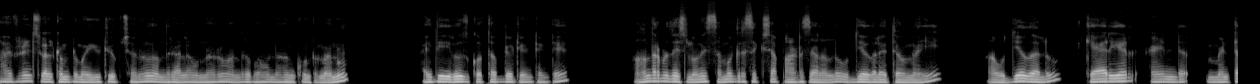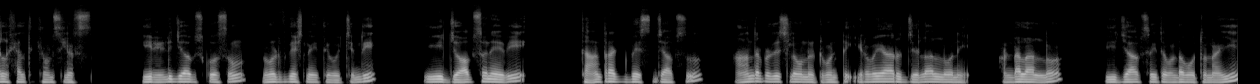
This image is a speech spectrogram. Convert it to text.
Hi friends welcome to my YouTube channel. అందరూ ఎలా ఉన్నారు? అందరూ బాగున్నారు అనుకుంటున్నాను. అయితే ఈరోజు కొత్త అప్డేట్ ఏంటంటే ఆంధ్రప్రదేశ్లోని సమగ్ర శిక్ష పాఠశాలల్లో ఉద్యోగాలు అయితే ఉన్నాయి. ఆ ఉద్యోగాలు career and mental health counsellors ఈ రెండు జాబ్స్ కోసం నోటిఫికేషన్ అయితే వచ్చింది. ఈ జాబ్స్ అనేవి కాంట్రాక్ట్ బేస్డ్ జాబ్స్. ఆంధ్రప్రదేశ్లో ఉన్నటువంటి ఇరవై ఆరు జిల్లాల్లోని మండలాల్లో ఈ జాబ్స్ అయితే ఉండబోతున్నాయి.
